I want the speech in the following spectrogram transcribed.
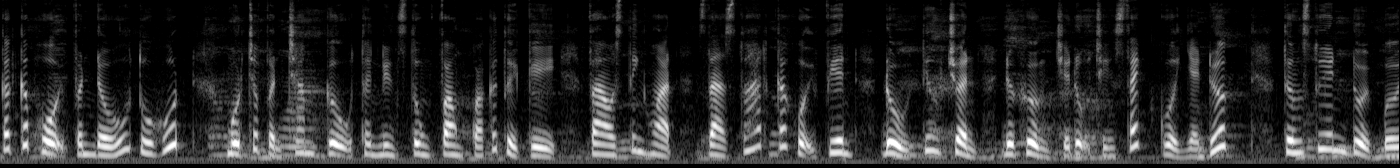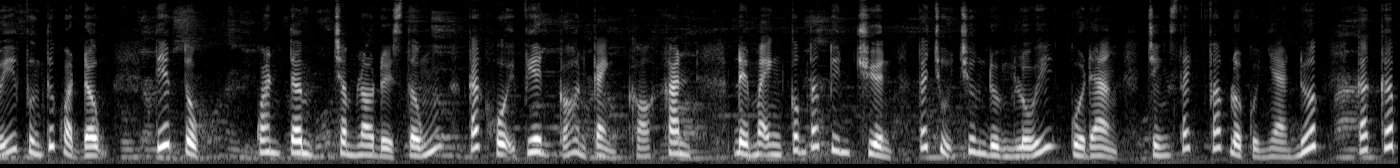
các cấp hội phấn đấu thu hút 100% cựu thanh niên sung phong qua các thời kỳ vào sinh hoạt, giả soát các hội viên đủ tiêu chuẩn được hưởng chế độ chính sách của nhà nước, thường xuyên đổi mới phương thức hoạt động, tiếp tục quan tâm chăm lo đời sống các hội viên có hoàn cảnh khó khăn, đẩy mạnh công tác tuyên truyền các chủ trương đường lối của Đảng, chính sách pháp luật của nhà nước, các cấp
